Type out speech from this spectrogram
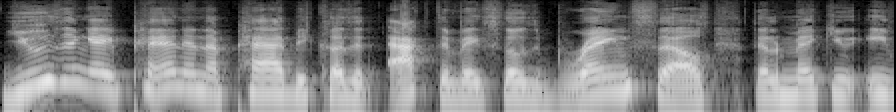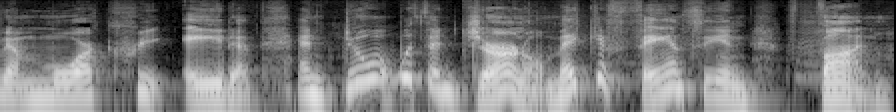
using a pen and a pad because it activates those brain cells that'll make you even more creative. And do it with a journal, make it fancy and fun.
